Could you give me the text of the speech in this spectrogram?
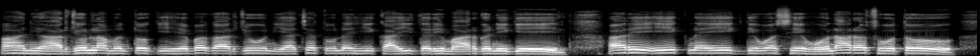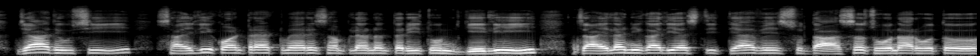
आणि अर्जुनला म्हणतो की हे बघ अर्जुन याच्यातूनही काहीतरी मार्ग निघेल. अरे एक ना एक दिवस हे होणारच होतं. ज्या दिवशी सायली कॉन्ट्रॅक्ट मॅरेज संपल्यानंतर इथून गेली जायला निघाली असती त्यावेळेस सुद्धा असंच होणार होतं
